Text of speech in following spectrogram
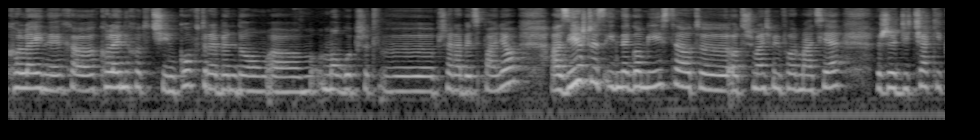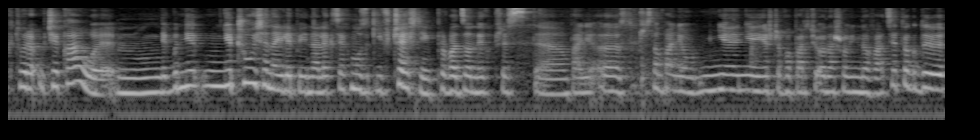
kolejnych, e, kolejnych odcinków, które będą e, mogły przerabiać z Panią. A z jeszcze z innego miejsca od, otrzymaliśmy informację, że dzieciaki, które uciekały, mm, jakby nie, nie czuły się najlepiej na lekcjach muzyki wcześniej prowadzonych przez, pani, przez tą Panią, nie, nie jeszcze w oparciu o naszą innowację, to gdy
